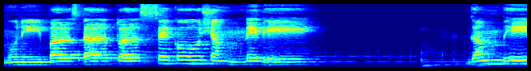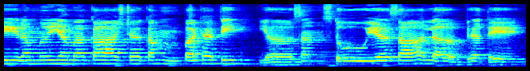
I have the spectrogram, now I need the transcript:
मुनिपस्तत्त्वस्य कोशं निधि। गम्भीरं यमकाष्ठकं पठति य संस्तूयसा लभ्यते।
